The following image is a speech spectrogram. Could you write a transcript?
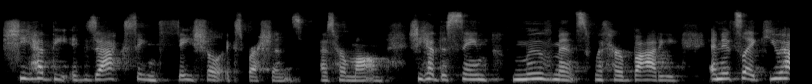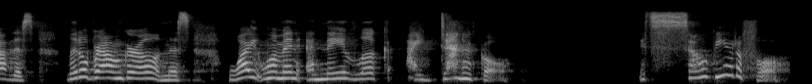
She had the exact same facial expressions as her mom. She had the same movements with her body. And it's like you have this little brown girl and this white woman, and they look identical. It's so beautiful.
